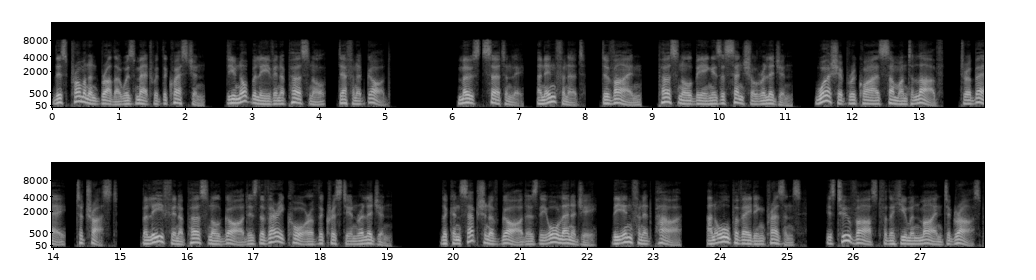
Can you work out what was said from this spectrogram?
This prominent brother was met with the question Do you not believe in a personal, definite God? Most certainly, an infinite, divine, personal being is essential religion. Worship requires someone to love, to obey, to trust. Belief in a personal God is the very core of the Christian religion. The conception of God as the all energy, the infinite power, an all pervading presence, is too vast for the human mind to grasp.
